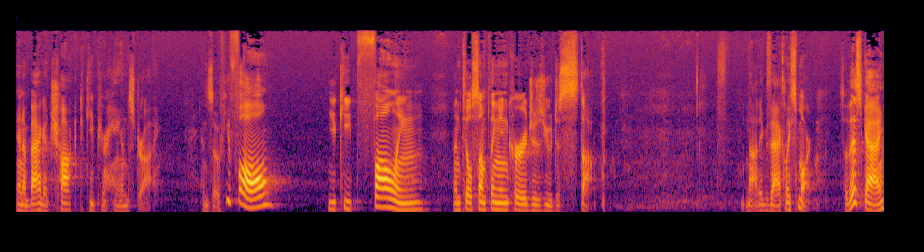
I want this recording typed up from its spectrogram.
and a bag of chalk to keep your hands dry. And so if you fall, you keep falling until something encourages you to stop. It's not exactly smart. So this guy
